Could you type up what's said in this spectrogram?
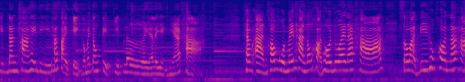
กิฟด้านข้างให้ดี ถ้าใส่เก่งก็ไม่ต้องติดกิฟเลยอะไรอย่างเงี้ยค่ะแพมอ่านข้อมูลไม่ทันต้องขอโทษด้วยนะคะ สวัสดีทุกคนนะคะ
